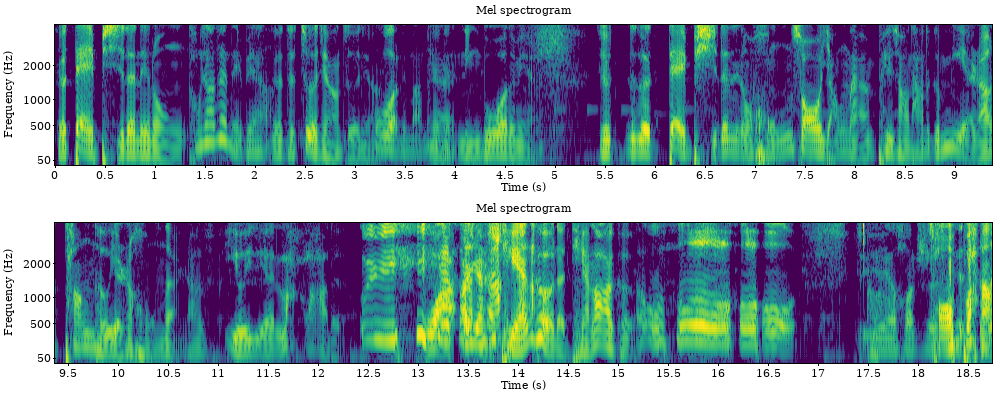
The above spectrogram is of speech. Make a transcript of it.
有带皮的那种，桐乡在哪边啊？呃，在浙江浙江，我的妈，那宁波那边，就那个带皮的那种红烧羊腩，配上它那个面，然后汤头也是红的，然后有一点辣辣的，哎哇，而且是甜口的，甜辣口，哦 这个有点好吃，超棒，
